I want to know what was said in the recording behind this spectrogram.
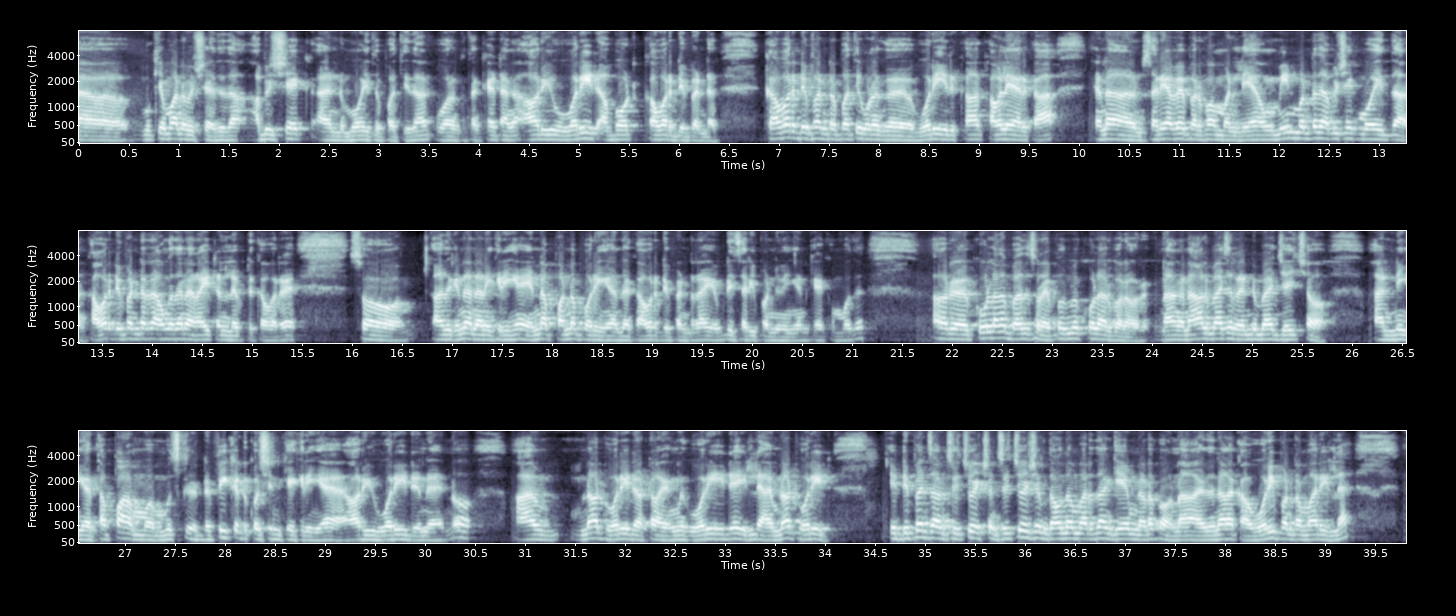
முக்கியமான விஷயம் இதுதான். அபிஷேக் அண்ட் மோஹித்தை பற்றி தான் உனக்கு தான் கேட்டாங்க. Are you worried about cover defender cover defender பற்றி உனக்கு ஒரி இருக்கா? கவலையாக இருக்கா? ஏன்னா சரியாகவே பெர்ஃபார்ம் பண்ணலையே. அவங்க மீன் பண்ணுறது அபிஷேக் மோஹித் தான். கவர் டிஃபெண்டர் அவங்க தானே right and left cover so அதுக்கு என்ன நினைக்கிறீங்க? என்ன பண்ண போகிறீங்க அந்த கவர் டிஃபெண்டரை எப்படி சரி பண்ணுவீங்கன்னு கேட்கும்போது அவர் கூலாக தான் பதில் சொல்கிறார் எப்போதுமே கூலாக இருப்பார் அவர். நாங்கள் நாலு மேட்ச்சில் ரெண்டு மேட்ச் ஜெயித்தோம் அண்ட் நீங்கள் தப்பாக முஸ்க் டிஃபிகல்ட் கொஸ்டின் கேட்குறீங்க ஆர் யூ ஒரீடுன்னு இன்னும் ஐ எம் நாட் ஒரீட் அட்டா எங்களுக்கு ஒரீடே இல்லை. I am not worried it depends on situation situation தகுந்த மாதிரி தான் கேம் நடக்கும். நான் இதனால் க ஒரி பண்ணுற மாதிரி இல்லை.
